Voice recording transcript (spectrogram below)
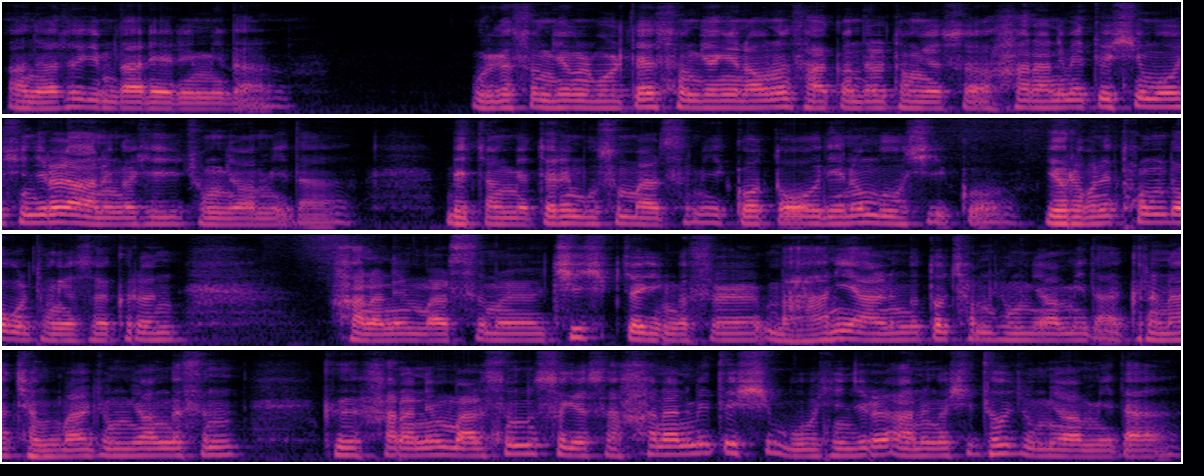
안녕하세요. 김다니엘입니다. 우리가 성경을 볼 때 성경에 나오는 사건들을 통해서 하나님의 뜻이 무엇인지를 아는 것이 중요합니다. 몇 장 몇 절에 무슨 말씀이 있고 또 어디에는 무엇이 있고 여러분의 통독을 통해서 그런 하나님 말씀을 지식적인 것을 많이 아는 것도 참 중요합니다. 그러나 정말 중요한 것은 그 하나님 말씀 속에서 하나님의 뜻이 무엇인지를 아는 것이 더 중요합니다.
